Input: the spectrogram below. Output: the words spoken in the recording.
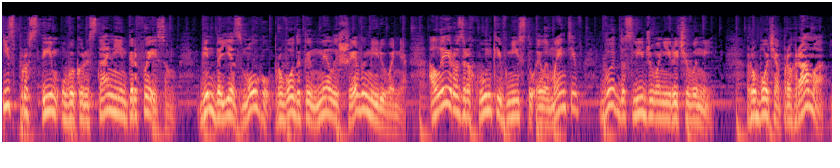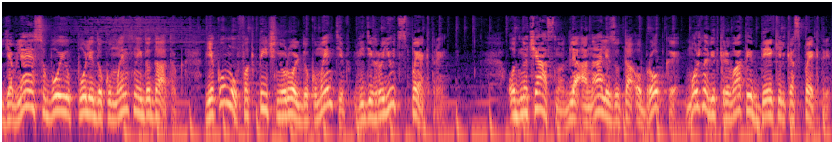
із простим у використанні інтерфейсом. Він дає змогу проводити не лише вимірювання, але й розрахунки вмісту елементів в досліджуваній речовини. Робоча програма являє собою полідокументний додаток, в якому фактичну роль документів відіграють спектри. Одночасно для аналізу та обробки можна відкривати декілька спектрів.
